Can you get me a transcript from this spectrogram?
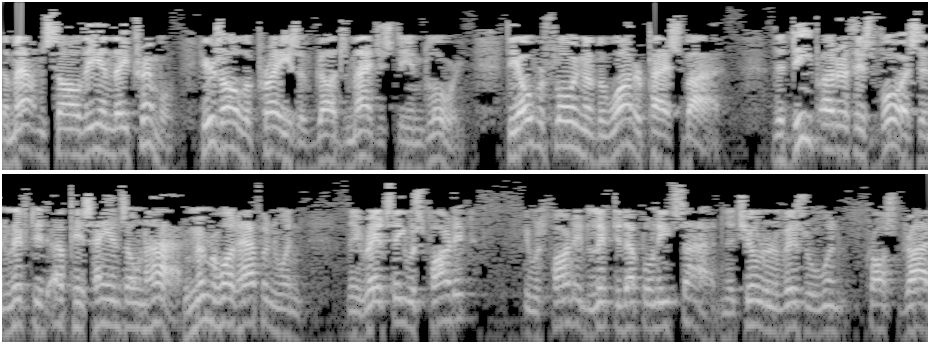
The mountains saw thee and they trembled. Here's all the praise of God's majesty and glory. The overflowing of the water passed by. The deep uttereth his voice and lifted up his hands on high. Remember what happened when the Red Sea was parted? it was parted lifted up on each side. And the children of Israel went across dry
